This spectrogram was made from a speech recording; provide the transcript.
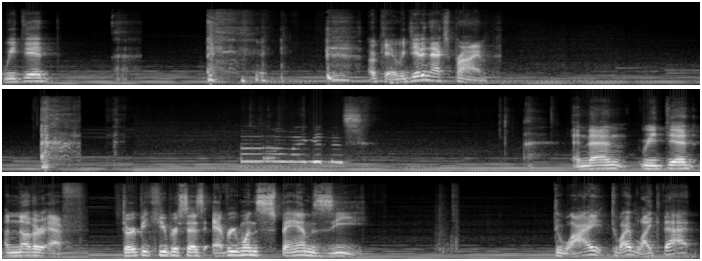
We did. okay, we did an X prime. Oh my goodness. And then we did another F. Derpy Cuber says everyone spam Z. Do I do I like that?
